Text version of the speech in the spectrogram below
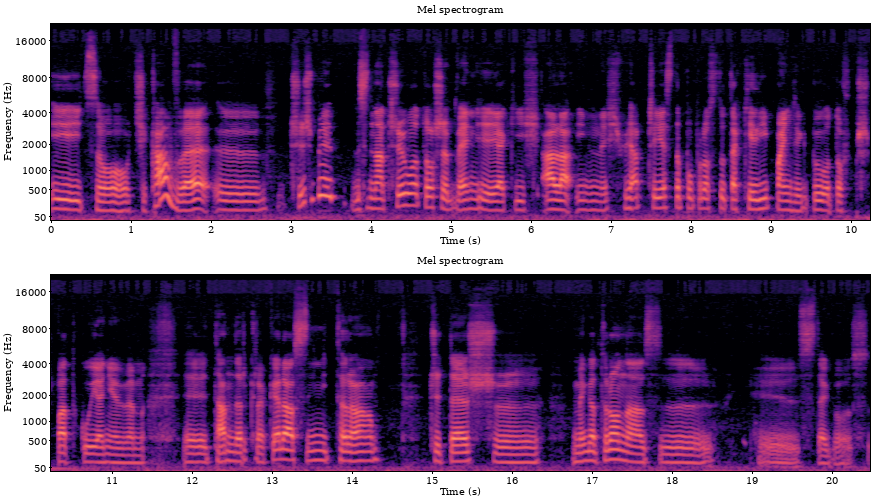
I co ciekawe, y, czyżby znaczyło to, że będzie jakiś ala inny świat, czy jest to po prostu takie lipań, jak było to w przypadku, ja nie wiem, y, Thundercrackera z Nitra, czy też y, Megatrona z, z tego, z,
